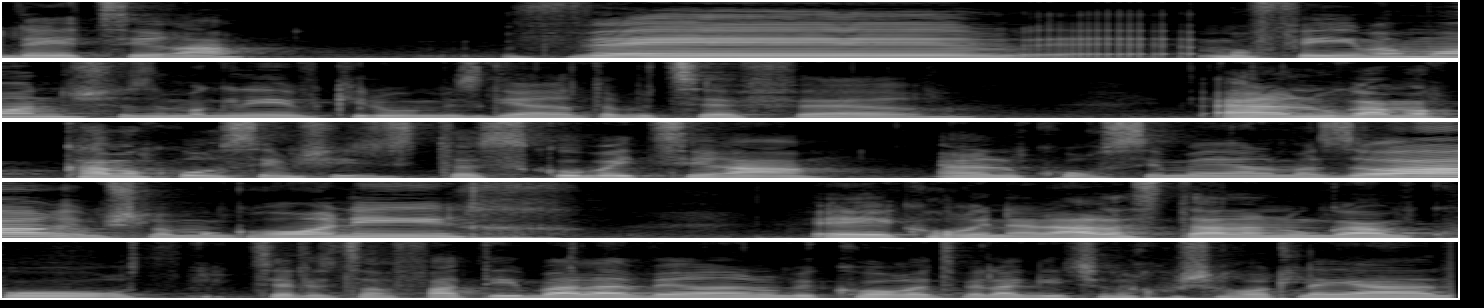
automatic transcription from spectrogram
ליצירה. ומופיעים המון, שזה מגניב, כאילו, במסגרת הבית ספר. היה לנו גם כמה קורסים שהתעסקו ביצירה. היה לנו קורס עם אלמה זוהר, עם שלמה גרוניך, אה, קורין אלאל עשתה לנו גם קורס, צדי צרפתי בא להעביר לנו ביקורת ולהגיד שאנחנו שרות ליד.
